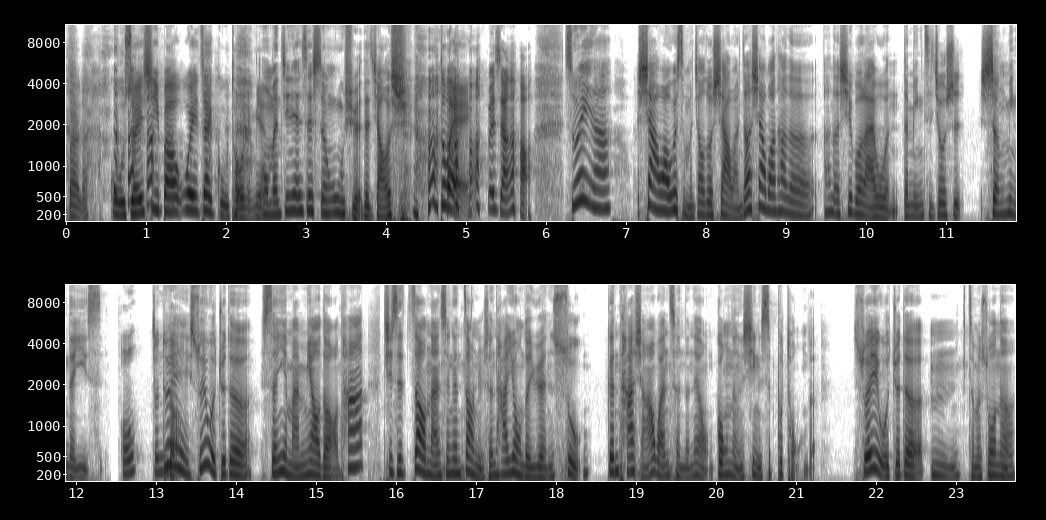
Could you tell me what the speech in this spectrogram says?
不了，骨髓细胞位在骨头里面。我们今天是生物学的教学，对，非常好。所以呢，夏娃为什么叫做夏娃？你知道夏娃它的它的希伯来文的名字就是生命的意思。哦，真的。对，所以我觉得神也蛮妙的哦。他其实造男生跟造女生，他用的元素跟他想要完成的那种功能性是不同的。所以我觉得，嗯，怎么说呢？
